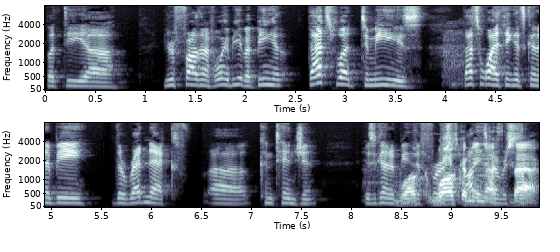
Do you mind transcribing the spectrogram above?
But the uh, you're far enough away. But being a, that's what to me is that's why I think it's going to be the redneck uh, contingent is going to be Wel- the first welcoming us back.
